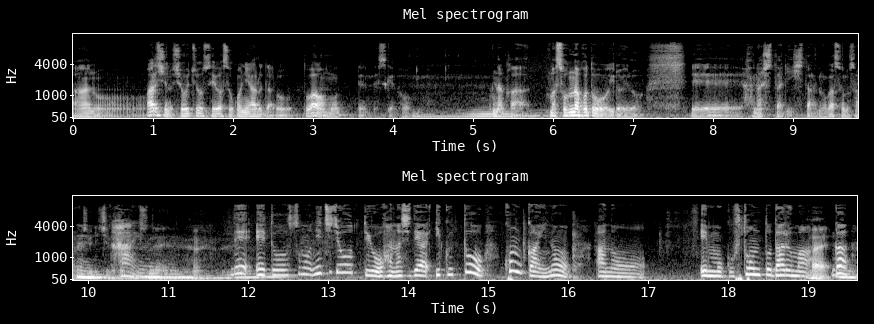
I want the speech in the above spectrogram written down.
あのある種の象徴性はそこにあるだろうとは思ってるんですけど、なんか、まあ、そんなことをいろいろ。えー、話したりしたのがその30日のことですね。で、えーと、その日常っていうお話でいくと今回のあの演目「布団とだるまが」が、はい、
